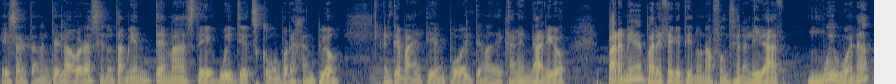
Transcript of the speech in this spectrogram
exactamente la hora, sino también temas de widgets como por ejemplo el tema del tiempo, el tema de calendario. Para mí me parece que tiene una funcionalidad muy buena.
